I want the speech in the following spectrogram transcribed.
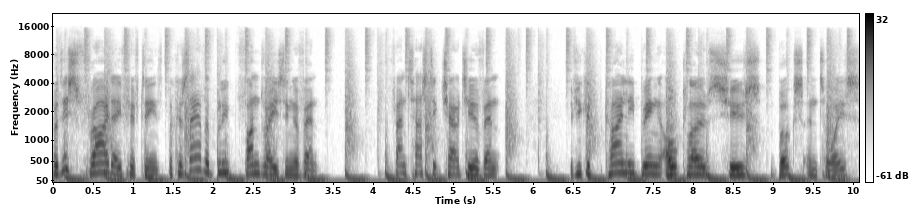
for this Friday 15th because they have a blue fundraising event. Fantastic charity event. If you could kindly bring old clothes, shoes, books, and toys,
